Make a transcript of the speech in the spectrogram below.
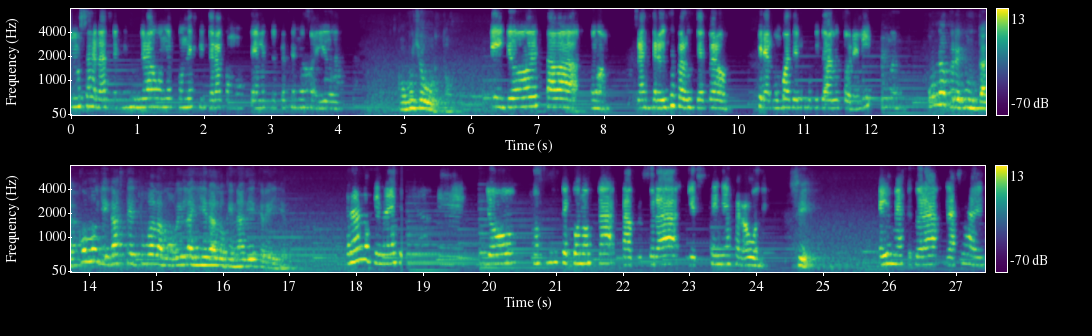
Muchas gracias. Es un gran honor con una escritora como usted me esté ofreciendo su ayuda. Con mucho gusto. Y yo estaba, bueno, las entrevistas para usted, pero quería compartir un poquito algo sobre mí. Una pregunta, ¿cómo llegaste tú a la novela y era lo que nadie creía? Era lo que nadie creía. Eh, yo no sé si usted conozca a la profesora Yesenia Ferrabone. Sí ella me asesora, gracias a Dios,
